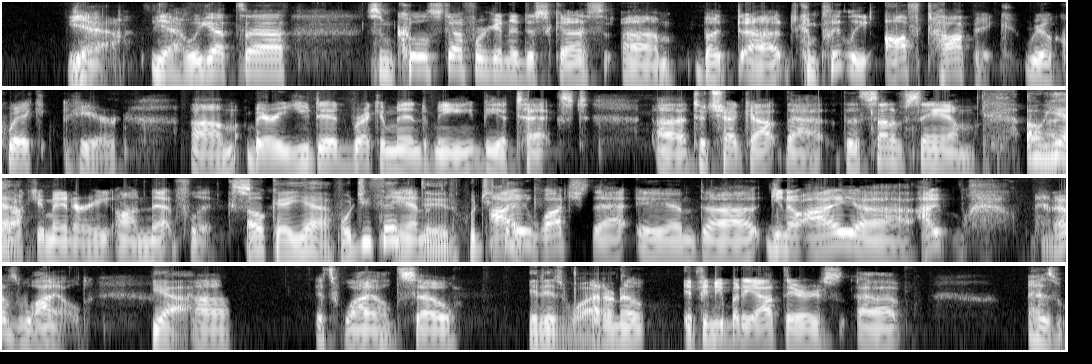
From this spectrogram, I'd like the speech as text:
Yeah, yeah, we got uh, some cool stuff we're going to discuss, um, but uh, completely off topic, real quick here. Um, Barry, you did recommend me via text uh, to check out that the Son of Sam. Oh uh, yeah, documentary on Netflix. Okay, yeah. What'd you think, And dude? What'd you I think? watched that, and uh, you know, I, uh, I, man, that was wild. yeah, Uh, it's wild. So it is wild. I don't know if anybody out there's uh, has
